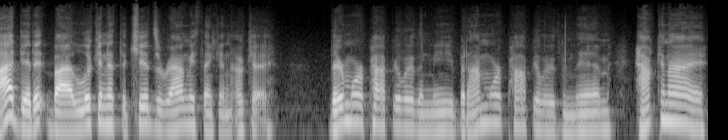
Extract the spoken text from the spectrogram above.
I did it by looking at the kids around me thinking, okay, they're more popular than me, but I'm more popular than them. How can I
